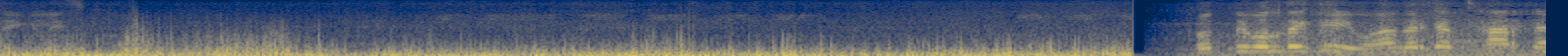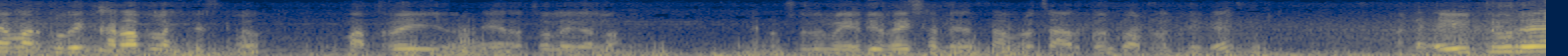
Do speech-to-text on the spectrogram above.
সাইকেলিস্ট সত্যি বলতে কি, ওনাদেরকে ছাড়তে আমার খুবই খারাপ লাগতেছিল। মাত্রই এরা চলে গেল। শুধু মেহেদি ভাই সাথে আছে, আমরা চারজন পাবনার থেকে। মানে এই ট্যুরে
